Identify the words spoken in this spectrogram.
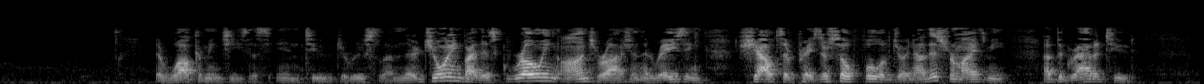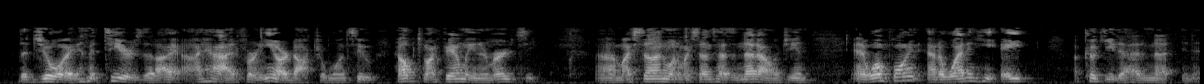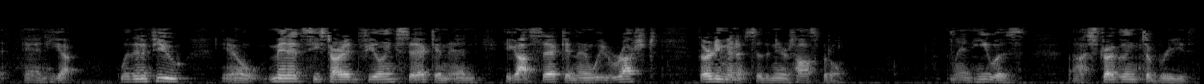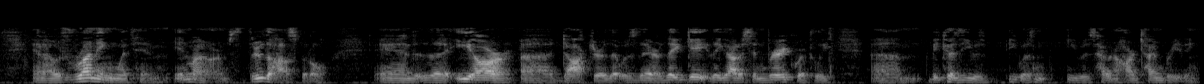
They're welcoming Jesus into Jerusalem. They're joined by this growing entourage and they're raising shouts of praise. They're so full of joy. Now, this reminds me of the gratitude, the joy, and the tears that I, I had for an ER doctor once who helped my family in an emergency. Uh, my son, one of my sons, has a nut allergy, and, and at one point at a wedding, he ate a cookie that had a nut in it, and he got within a few you know, minutes he started feeling sick and, and he got sick and then we rushed 30 minutes to the nearest hospital. And he was uh, struggling to breathe and I was running with him in my arms through the hospital. And the ER uh, doctor that was there, they gave, they got us in very quickly um, because he was he wasn't he was having a hard time breathing.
